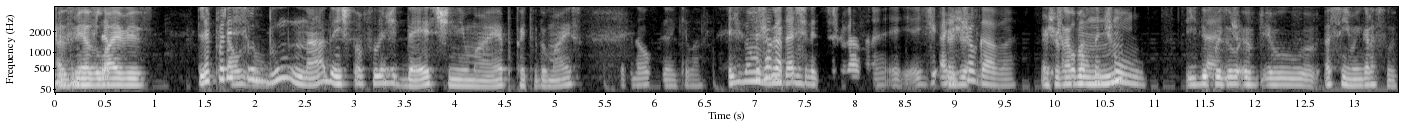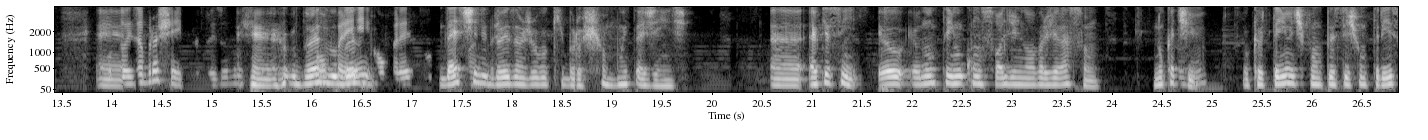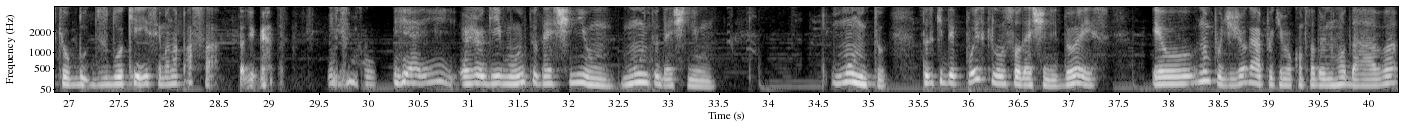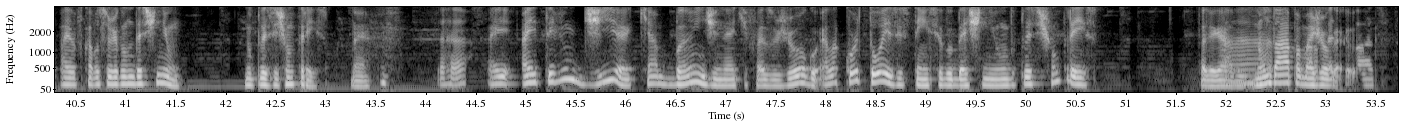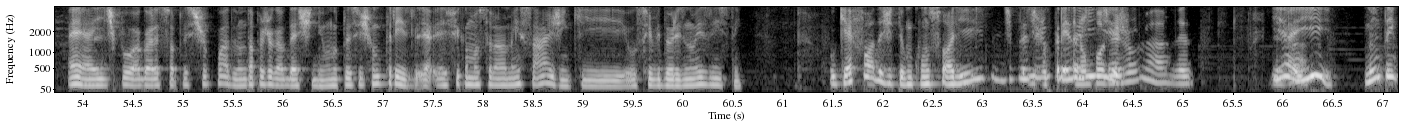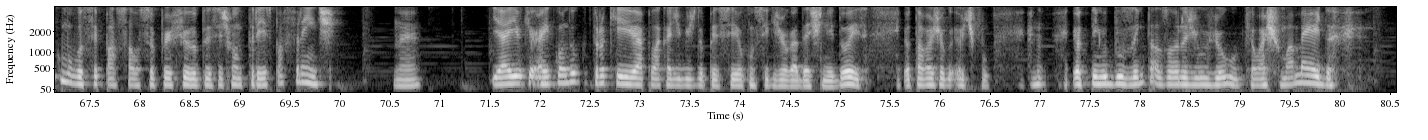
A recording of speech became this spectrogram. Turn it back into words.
As minhas lives. Ele apareceu um zoom. do nada, a gente tava falando de Destiny uma época e tudo mais. Ele dá uns gank lá. Ele dá Você joga gank- Destiny? Você jogava, né? A gente, a gente jo- jogava. Eu jogava bastante um, um. e depois É, eu, eu, eu- Assim, o engraçado. É, O dois eu brochei. O dois eu brochei. é, o 2 do comprei, dois, comprei. Destiny Pode 2 é um jogo que broxou muita gente. É, é porque assim, eu, eu não tenho um console de nova geração. Nunca tive. Uhum. O que eu tenho é tipo um PlayStation 3 que eu blo- desbloqueei semana passada, tá ligado? e aí, eu joguei muito Destiny 1. Muito Destiny 1. Muito. Tanto que depois que lançou Destiny 2, eu não pude jogar porque meu computador não rodava, aí eu ficava só jogando Destiny 1. No PlayStation 3, né? Aham. Aí, aí teve um dia que a Band, né, que faz o jogo, ela cortou a existência do Destiny 1 do PlayStation 3. Tá ligado? Ah, não dá pra mais jogar. PS4. É, aí tipo, agora é só PlayStation 4, não dá pra jogar o Destiny 1 no PlayStation 3. Ele fica mostrando uma mensagem que os servidores não existem. O que é foda de ter um console de PlayStation 3 Você hoje não poder dia. jogar, né? E Exato. aí, não tem como você passar o seu perfil do PlayStation 3 pra frente, né? E aí, o que- aí quando eu troquei a placa de vídeo do PC e eu consegui jogar Destiny 2, eu tava jogando, eu tipo, eu tenho 200 horas de um jogo que eu acho uma merda.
